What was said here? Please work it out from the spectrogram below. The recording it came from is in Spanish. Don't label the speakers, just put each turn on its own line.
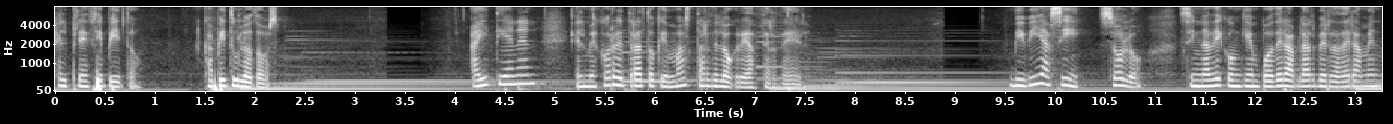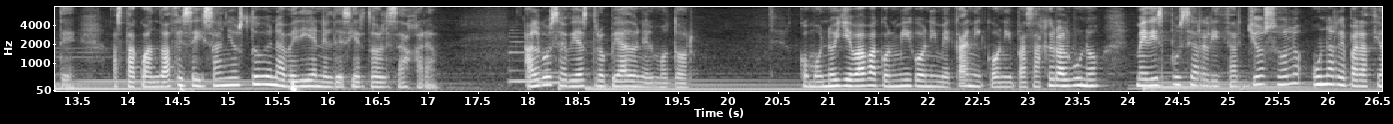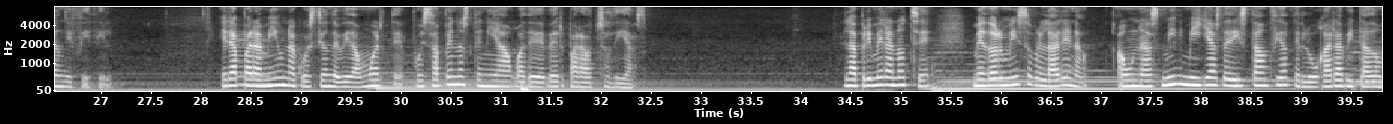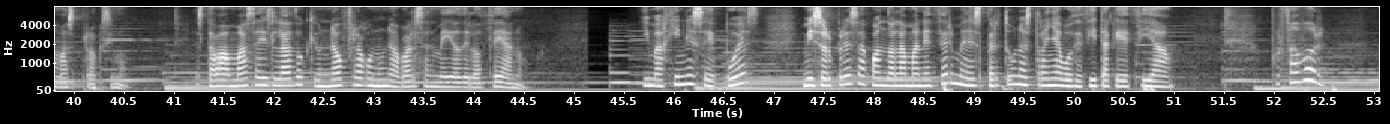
El Principito, capítulo 2. Ahí tienen el mejor retrato que más tarde logré hacer de él. Viví así, solo, sin nadie con quien poder hablar verdaderamente, hasta cuando hace seis años tuve una avería en el desierto del Sáhara. Algo se había estropeado en el motor. Como no llevaba conmigo ni mecánico ni pasajero alguno, me dispuse a realizar yo solo una reparación difícil. Era para mí una cuestión de vida o muerte, pues apenas tenía agua de beber para ocho días. La primera noche me dormí sobre la arena, a unas mil millas de distancia del lugar habitado más próximo. Estaba más aislado que un náufrago en una balsa en medio del océano. Imagínese, pues, mi sorpresa cuando al amanecer me despertó una extraña vocecita que decía, Por favor,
